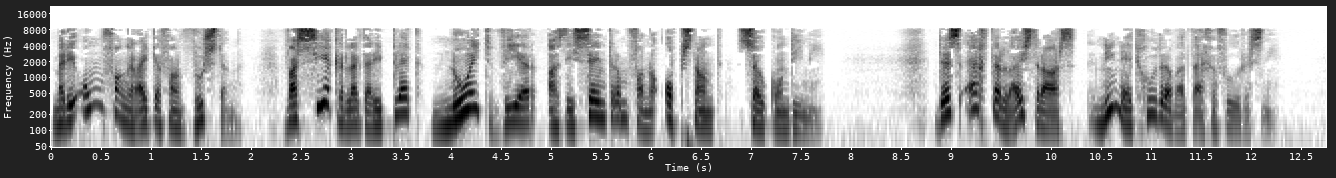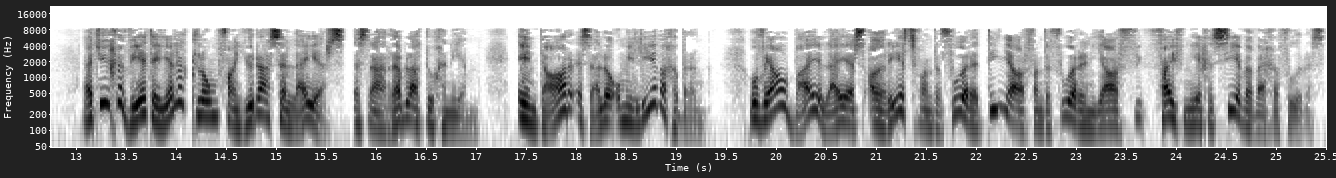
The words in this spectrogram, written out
met die omvangryke van woesting was sekerlik dat die plek nooit weer as die sentrum van 'n opstand sou kon dien nie. Dis egter luisteraars nie net goedere wat weggevoer is nie. Het jy geweet 'n hele klomp van Juda se leiers is na Ribla toe geneem en daar is hulle om die lewe gebring. Hoewel baie leiers alreeds van tevore 10 jaar van tevore in die jaar 597 weggevoer is.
